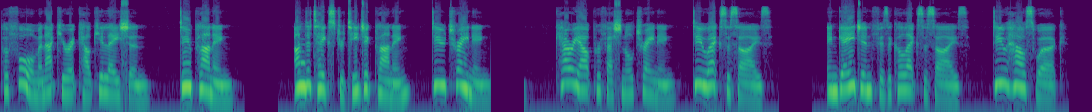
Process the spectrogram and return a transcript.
Perform an accurate calculation. Do planning. Undertake strategic planning. Do training. Carry out professional training. Do exercise. Engage in physical exercise. Do housework.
